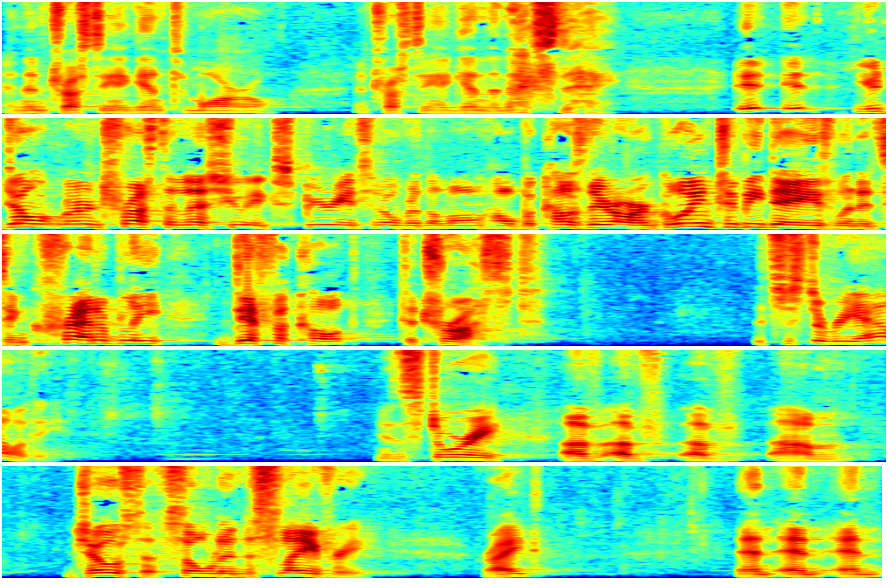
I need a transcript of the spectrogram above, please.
and then trusting again tomorrow and trusting again the next day. It, it, you don't learn trust unless you experience it over the long haul because there are going to be days when it's incredibly difficult to trust. It's just a reality. You know, the story of, of, of um, Joseph sold into slavery, right? And, and, and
